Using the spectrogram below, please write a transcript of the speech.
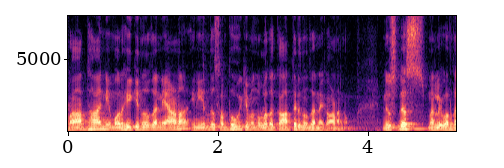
പ്രാധാന്യം അർഹിക്കുന്നത് തന്നെയാണ്. ഇനി എന്ത് സംഭവിക്കുമെന്നുള്ളത് കാത്തിരുന്ന് തന്നെ കാണണം. ന്യൂസ് ഡെസ്ക് മല്ലി വർദ്ധ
